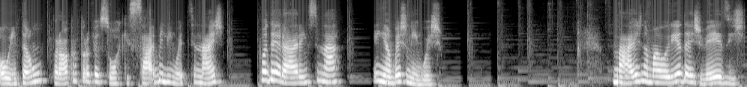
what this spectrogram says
ou então o próprio professor que sabe língua de sinais poderá ensinar em ambas línguas. Mas, na maioria das vezes,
